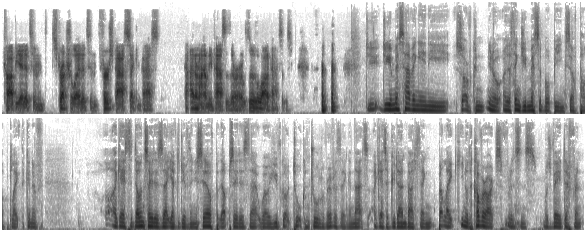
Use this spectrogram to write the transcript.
copy edits and structural edits and first pass, second pass. I don't know how many passes there are. There's a lot of passes. do you do you miss having any sort of con, you know are the things you miss about being self pubbed like the kind of I guess the downside is that you have to do everything yourself, but the upside is that well, you've got total control over everything, and that's I guess a good and bad thing. But like you know, the cover arts, for instance, was very different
